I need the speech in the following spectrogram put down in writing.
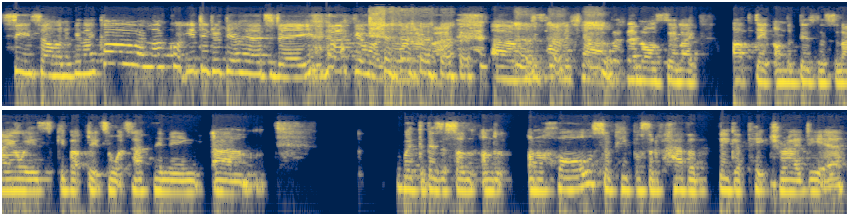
see someone and be like, "Oh, I love what you did with your hair today," um, just have a chat, but then also like update on the business, and I always give updates on what's happening. Um, with the business on, on, on a whole, so people sort of have a bigger picture idea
